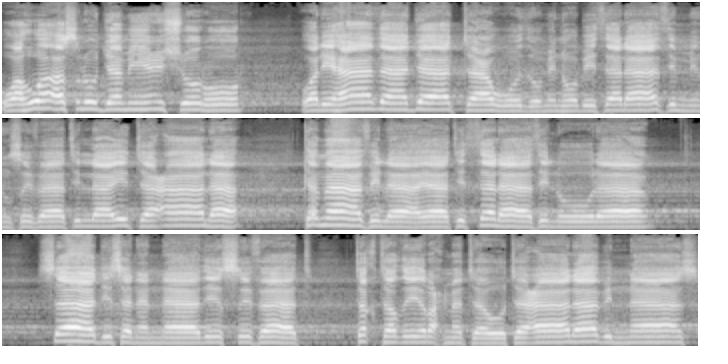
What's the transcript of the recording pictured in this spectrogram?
وهو أصل جميع الشرور. ولهذا جاء التعوذ منه بثلاث من صفات الله تعالى كما في الآيات الثلاث الأولى. سادسا أن هذه الصفات تقتضي رحمته تعالى بالناس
